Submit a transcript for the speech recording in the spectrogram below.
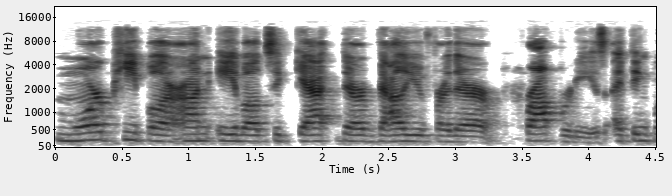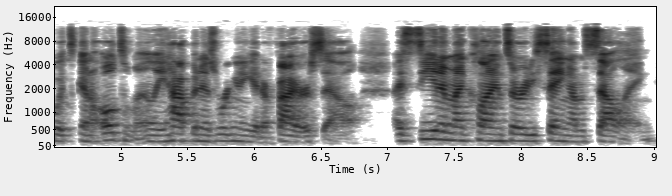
more people are unable to get their value for their properties, I think what's going to ultimately happen is we're going to get a fire sale. I see it in my clients already saying I'm selling.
